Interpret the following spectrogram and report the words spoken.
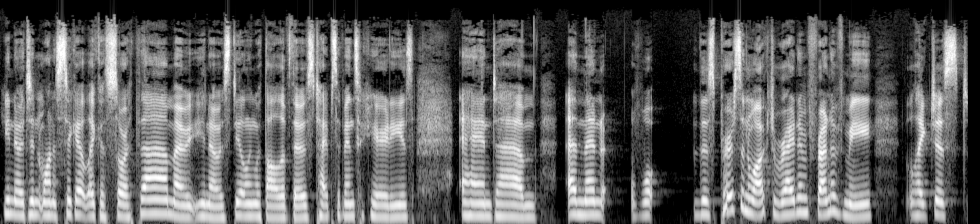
you know, didn't want to stick out like a sore thumb. I, you know, was dealing with all of those types of insecurities, and um, and then what this person walked right in front of me, like just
